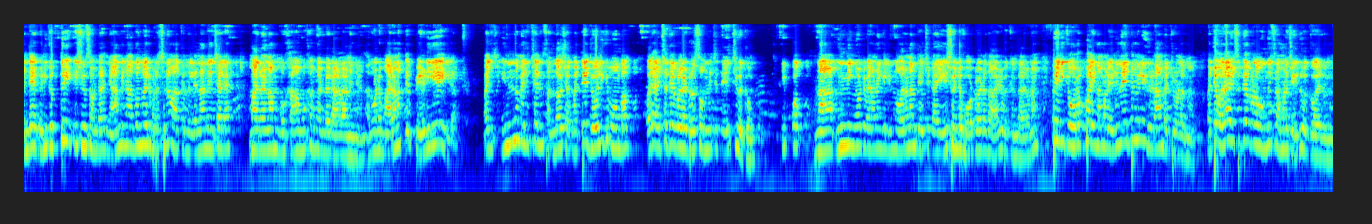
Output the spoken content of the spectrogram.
എന്റെ എനിക്ക് ഒത്തിരി ഇഷ്യൂസ് ഉണ്ട്. ഞാൻ പിന്നെ അതൊന്നും ഒരു പ്രശ്നമാക്കുന്നില്ല. എന്നാന്ന് വെച്ചാൽ മരണം മുഖാമുഖം കണ്ട ഒരാളാണ് ഞാൻ. അതുകൊണ്ട് മരണത്തെ പേടിയേ ഇല്ല. ഇന്ന് മരിച്ചാലും സന്തോഷം. മറ്റേ ജോലിക്ക് പോകുമ്പം ഒരാഴ്ചത്തേക്കുള്ള ഡ്രസ്സ് ഒന്നിച്ച് തേച്ചു വെക്കും. ഇപ്പൊ ഇന്ന് ഇങ്ങോട്ട് വരണമെങ്കിൽ ഇന്ന് ഒരെണ്ണം തേച്ചിട്ട് ആ യേശുവിന്റെ ഫോട്ടോയുടെ താഴെ വെക്കും കാരണം ഇപ്പൊ എനിക്ക് ഉറപ്പായി നമ്മൾ എഴുന്നേറ്റെങ്കിലും ഇത് ഇടാൻ പറ്റുള്ളെന്ന് മറ്റേ ഒരാഴ്ചത്തേക്കുള്ള ഒന്നിച്ച് നമ്മൾ ചെയ്തു വെക്കുമായിരുന്നു.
